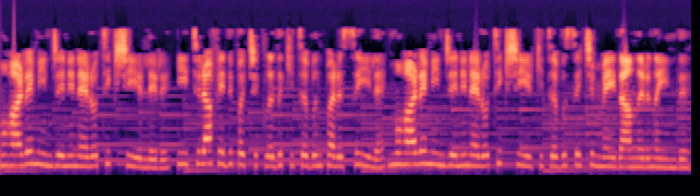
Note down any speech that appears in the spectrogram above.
Muharrem İnce'nin erotik şiirleri, itiraf edip açıkladı kitabın parası ile, Muharrem İnce'nin erotik şiir kitabı seçim meydanlarına indi.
